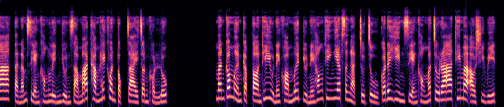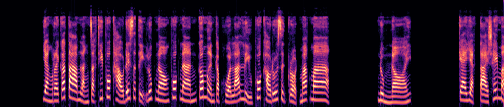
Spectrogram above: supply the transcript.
มากๆ แต่น้ำเสียงของหลินหยุนสามารถทำให้คนตกใจจนขนลุก มันก็เหมือนกับตอนที่อยู่ในความมืดอยู่ในห้องที่เงียบสงัดจู่ๆก็ได้ยินเสียงของมัจจุราชที่มาเอาชีวิต อย่างไรก็ตามหลังจากที่พวกเขาได้สติลูกน้อง พวกนั้นก็เหมือนกับหัวล้านหลิวพวกเขารู้สึกโกรธมากๆ หนุ่มน้อย แกอยากตายใช่ไหม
